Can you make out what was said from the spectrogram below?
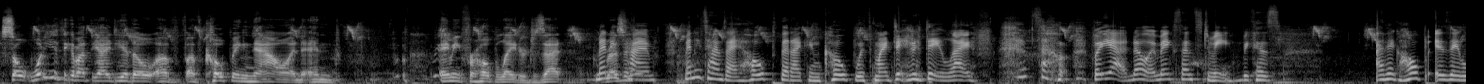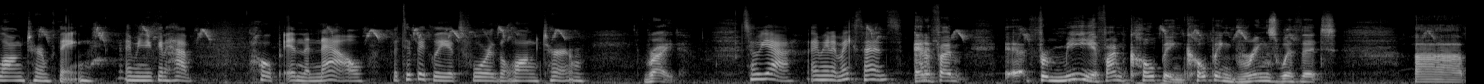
So, what do you think about the idea, though, of, of coping now and, and aiming for hope later? Does that Many resonate? times, many times, I hope that I can cope with my day-to-day life. So, but yeah, no, it makes sense to me because I think hope is a long-term thing. I mean, you can have hope in the now, but typically it's for the long term. Right. So yeah, I mean, it makes sense. And if I'm, eh, for me, if I'm coping, coping brings with it uh,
